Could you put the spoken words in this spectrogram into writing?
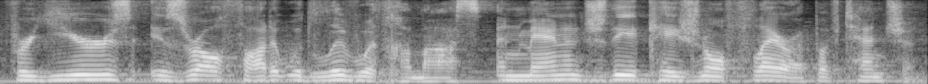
For years, Israel thought it would live with Hamas and manage the occasional flare up of tension.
